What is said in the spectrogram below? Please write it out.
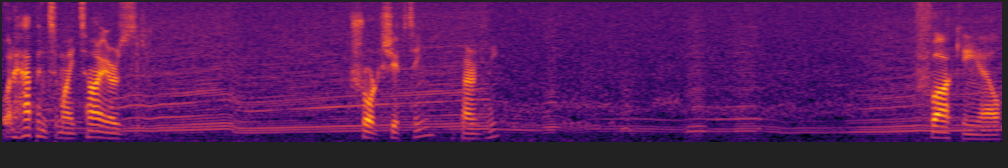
What happened to my tires? Short shifting, apparently. Fucking hell.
